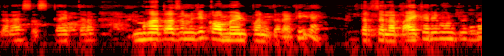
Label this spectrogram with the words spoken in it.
करा सबस्क्राईब करा. महत्त्वाचं म्हणजे कॉमेंट पण करा ठीक आहे? तर चला बाय करे मोंटू एकदा.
